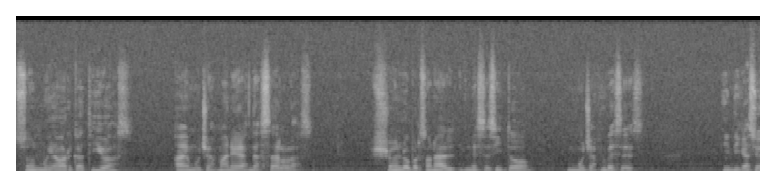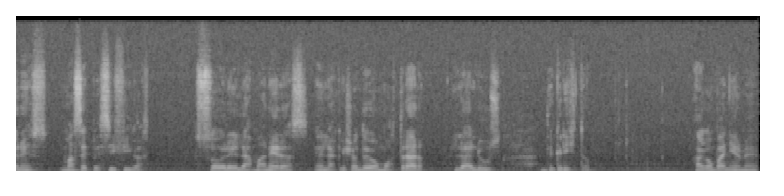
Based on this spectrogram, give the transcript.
son muy abarcativas, hay muchas maneras de hacerlas. Yo en lo personal necesito muchas veces indicaciones más específicas sobre las maneras en las que yo debo mostrar la luz de Cristo. Acompáñenme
